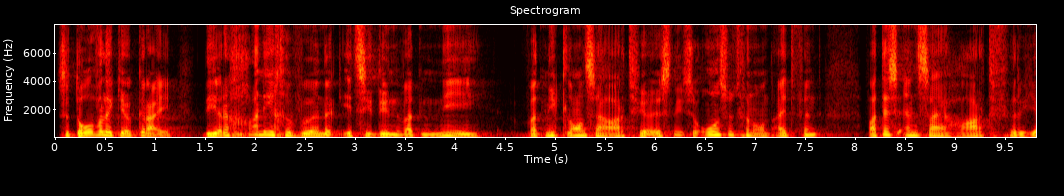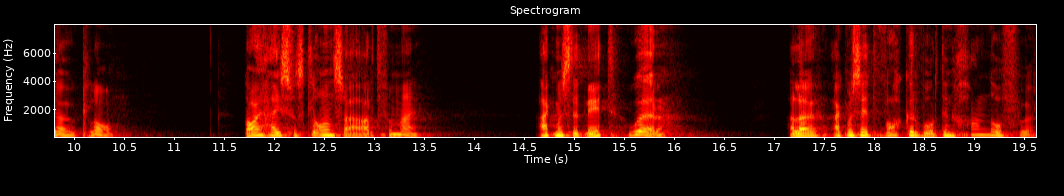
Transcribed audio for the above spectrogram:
So daar wil ek jou kry. Die Here gaan nie gewoonlik ietsie doen wat nie wat nie klaar in sy hart vir jou is nie. So ons moet vanaand uitvind wat is in sy hart vir jou klaar. Daai huis was klaar in sy hart vir my. Ek moes dit net hoor. Hallo, ek moes net wakker word en gaan daarvoor.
